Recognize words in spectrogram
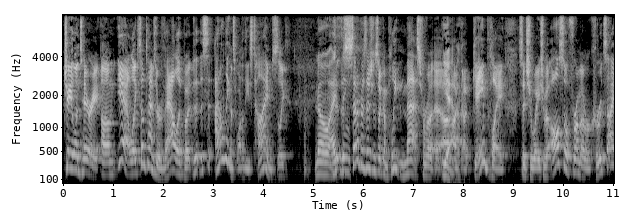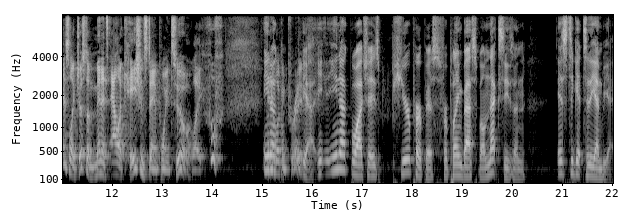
Jalen Terry. Um, yeah, like sometimes they're valid, but th- this I don't think it's one of these times. Like no, I the, the think center position is a complete mess from a, a, Yeah. a, a gameplay situation, but also from a recruit size, like just a minutes allocation standpoint too. Like, whew, Enoch, looking pretty. Yeah, E- Enoch Boakye's pure purpose for playing basketball next season is to get to the NBA.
